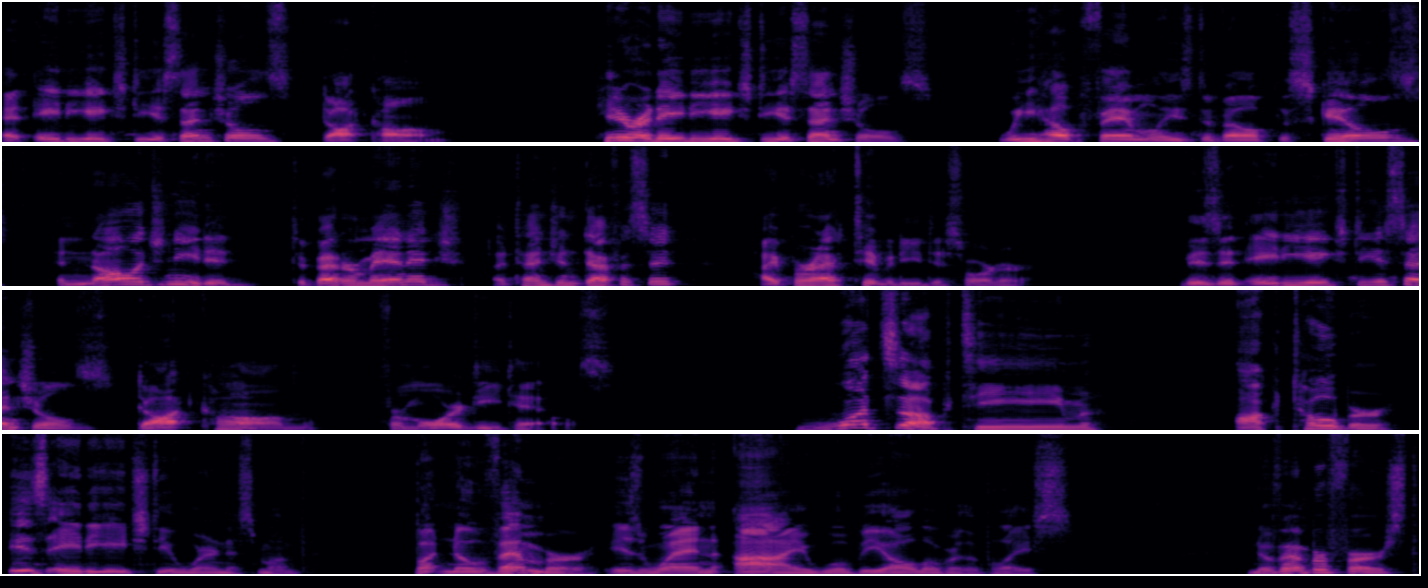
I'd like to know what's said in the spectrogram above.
at ADHDessentials.com. Here at ADHD Essentials, we help families develop the skills and knowledge needed to better manage attention deficit hyperactivity disorder. Visit ADHDessentials.com for more details. What's up, team? October is ADHD Awareness Month, but November is when I will be all over the place. November 1st,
